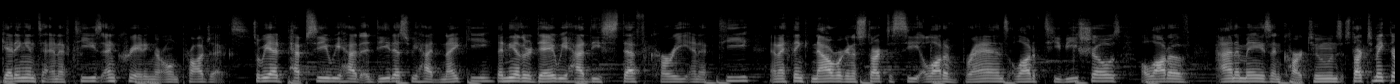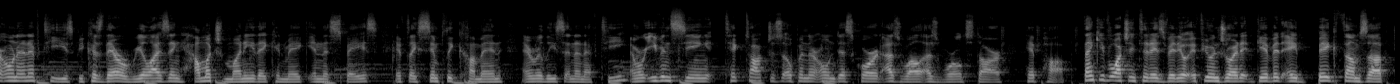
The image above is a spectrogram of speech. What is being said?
getting into NFTs and creating their own projects. So we had Pepsi, we had Adidas, we had Nike. Then the other day we had the Steph Curry NFT. And I think now we're gonna start to see a lot of brands, a lot of TV shows, a lot of animes and cartoons start to make their own NFTs because they're realizing how much money they can make in this space if they simply come in and release an NFT. And we're even seeing TikTok just open their own Discord as well as Worldstar Hip Hop. Thank you for watching today's video. If you enjoyed it, give it a big thumbs up.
